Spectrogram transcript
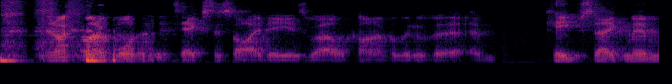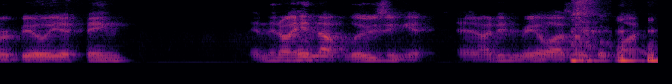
And I kind of wanted the Texas ID as well, kind of a little bit a keepsake memorabilia thing. And then I ended up losing it, and I didn't realize I put my it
